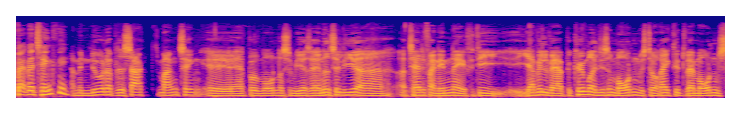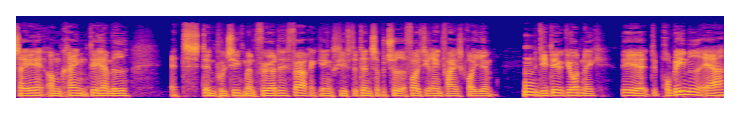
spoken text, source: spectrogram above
Hvad, hvad tænker I? Jamen, nu er der blevet sagt mange ting øh, både Morten og Samir, så jeg er nødt til lige at, at tage det fra en ende af, fordi jeg vil være bekymret, ligesom Morten, hvis det var rigtigt, hvad Morten sagde omkring det her med, at den politik, man førte før regeringsskiftet, den så betød, at folk de rent faktisk går hjem. Mm. Fordi det gjorde den ikke. Det, det, problemet er,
